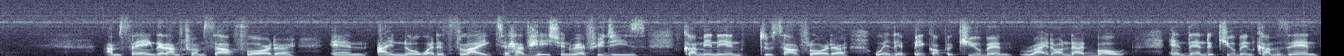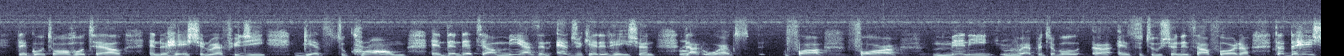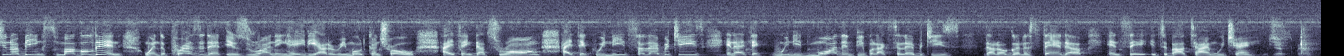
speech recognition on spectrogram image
I'm saying that I'm from South Florida, and I know what it's like to have Haitian refugees coming into South Florida where they pick up a Cuban right on that boat. And then the Cuban comes in, they go to a hotel, and the Haitian refugee gets to Krome. And then they tell me, as an educated Haitian that works for, for many reputable uh, institutions in South Florida that the Haitian are being smuggled in when the president is running Haiti out of remote control. I think that's wrong. I think we need celebrities, and I think we need more than people like celebrities that are going to stand up and say it's about time we change. Yes, ma'am.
